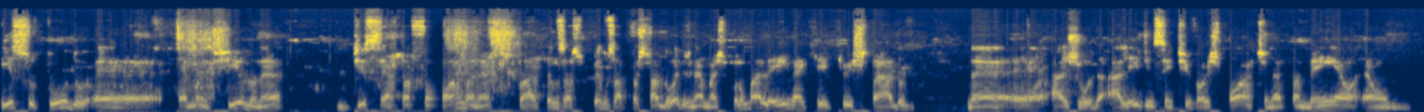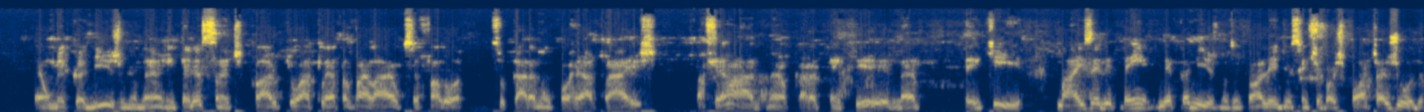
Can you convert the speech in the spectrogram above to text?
isso tudo é, é mantido, né? De certa forma, né? Claro, pelos, pelos apostadores, né? Mas por uma lei, né? Que, que o Estado né, é, ajuda. A lei de incentivo ao esporte, né? Também é, é um é um mecanismo né, interessante. Claro que o atleta vai lá, é o que você falou, se o cara não correr atrás, tá ferrado, né? O cara tem que, né, tem que ir. Mas ele tem mecanismos, então a lei de incentivo ao esporte ajuda,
